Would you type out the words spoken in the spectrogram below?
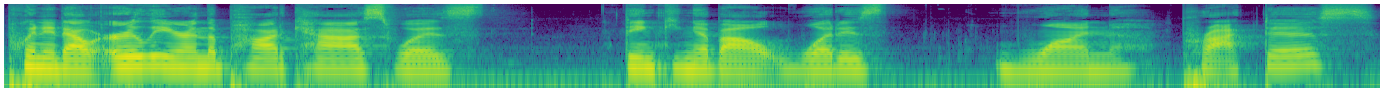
pointed out earlier in the podcast was thinking about what is one practice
